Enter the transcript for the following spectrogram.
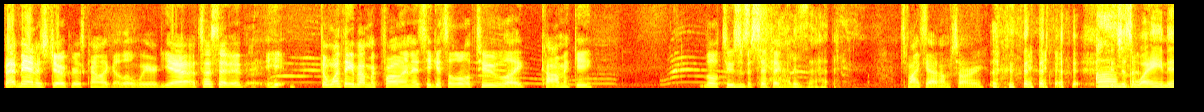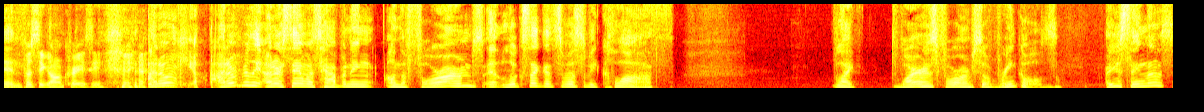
Batman as Joker is kind of like a little weird. Yeah, that's what I said. It, he, the one thing about McFarlane is he gets a little too like comic-y, a little too Whose specific. cat is that? It's my cat. I'm sorry. Um, it's just weighing in. Pussy going crazy. I don't I don't really understand what's happening on the forearms. It looks like it's supposed to be cloth. Like why are his forearms so wrinkled? Are you seeing this?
